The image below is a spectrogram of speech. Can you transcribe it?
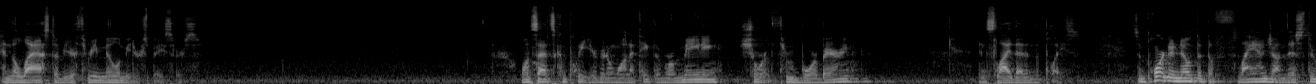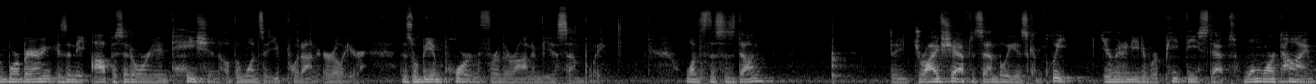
and the last of your three millimeter spacers. Once that's complete, you're going to want to take the remaining short through bore bearing and slide that into place. It's important to note that the flange on this through bore bearing is in the opposite orientation of the ones that you put on earlier. This will be important further on in the assembly. Once this is done, the drive shaft assembly is complete. You're going to need to repeat these steps one more time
